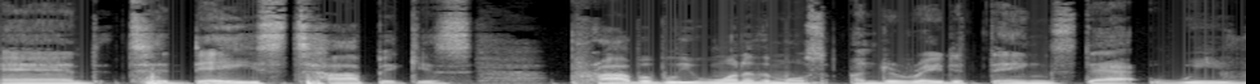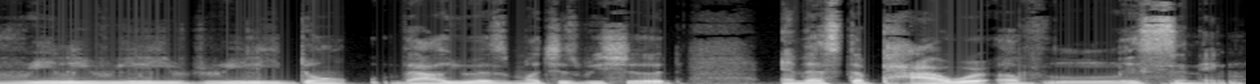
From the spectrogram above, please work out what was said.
And today's topic is probably one of the most underrated things that we really, really, really don't value as much as we should. And that's the power of listening.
